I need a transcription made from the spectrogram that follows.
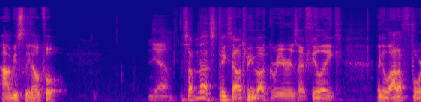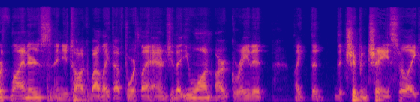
obviously helpful. Yeah, something that sticks out to me about Greer is I feel like like a lot of fourth liners, and you talk about like that fourth line energy that you want, are great at like the the chip and chase or like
